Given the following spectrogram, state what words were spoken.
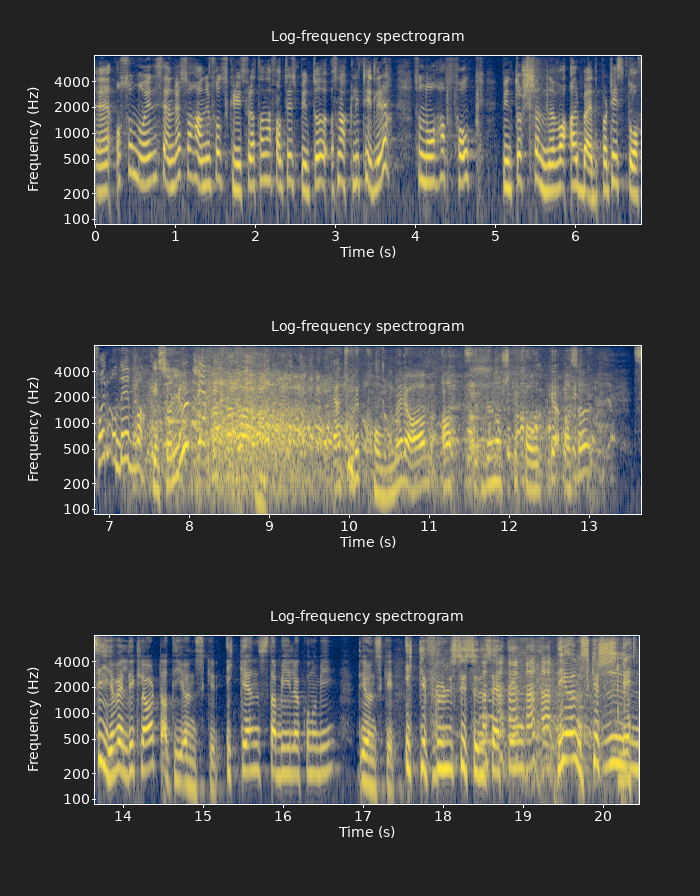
Uh, og så nå i det senere så har han jo fått skryt for at han har faktisk begynt å snakke litt tydeligere. Så nå har folk begynt å skjønne hva Arbeiderpartiet står for, og det var ikke så lurt. Jeg, Jeg tror det kommer av at det norske folket altså, sier veldig klart at de ønsker ikke en stabil økonomi. De ønsker ikke full sysselsetting. De ønsker slett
